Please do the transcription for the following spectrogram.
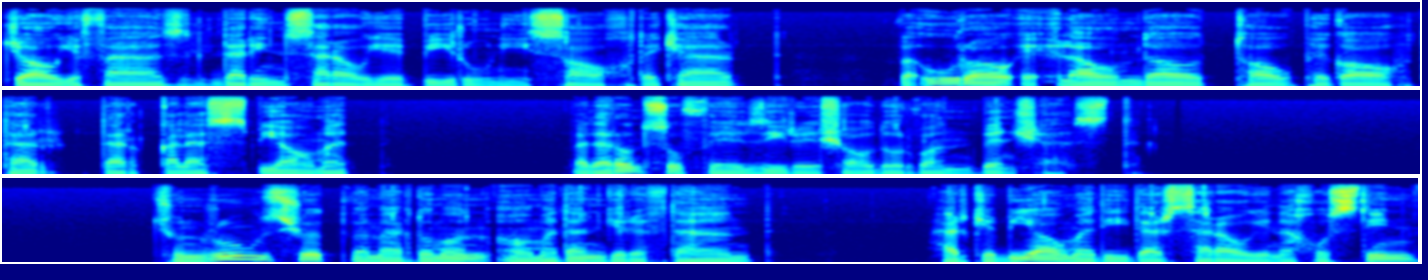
جای فضل درین سرای بیرونی ساخته کرد و او را اعلام داد تا پگاه تر در غلس بیامد و در آن صفه زیر شادروان بنشست. چون روز شد و مردمان آمدن گرفتند هر که بیامدی در سرای نخستین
